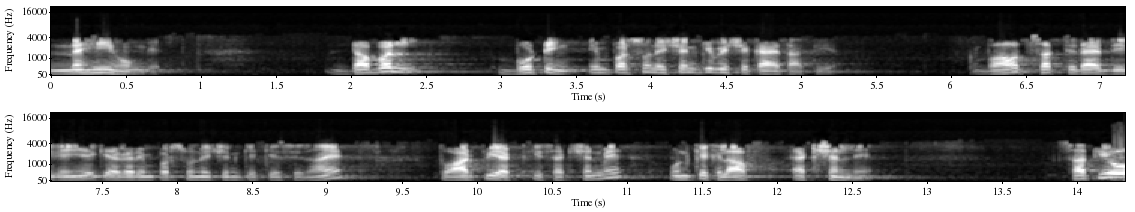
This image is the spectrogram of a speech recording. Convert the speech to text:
नहीं होंगे। डबल वोटिंग इम्पर्सोनेशन की भी शिकायत आती है। बहुत सख्त हिदायत दी गई है कि अगर इम्पर्सोनेशन के केसेस आए तो आरपी एक्ट की सेक्शन में उनके खिलाफ एक्शन लें। साथियों,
